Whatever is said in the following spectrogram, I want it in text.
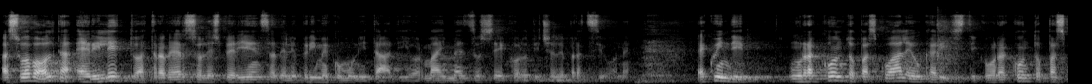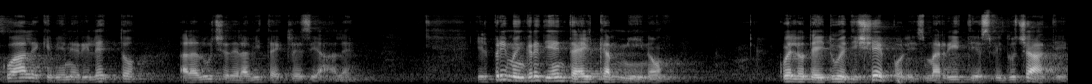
A sua volta è riletto attraverso l'esperienza delle prime comunità di ormai mezzo secolo di celebrazione. È quindi un racconto pasquale eucaristico, un racconto pasquale che viene riletto alla luce della vita ecclesiale. Il primo ingrediente è il cammino, quello dei due discepoli smarriti e sfiduciati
